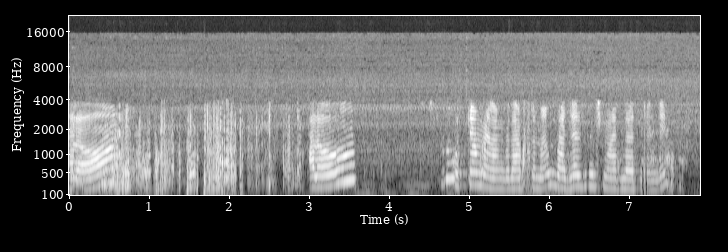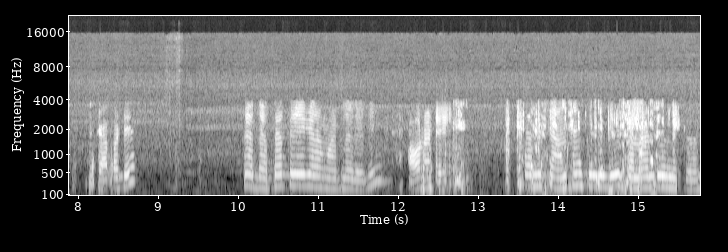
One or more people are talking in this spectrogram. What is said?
Hello hello okay madam good afternoon. Bajaj నుంచి మాట్లాడుతుందండి చెప్పండి. సార్ దత్తాత్రేయ గారు మాట్లాడేది. అవునండి. సార్ మీ శాంసంగ్ టీవీకి పెనాల్టీ ఉంది సార్?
